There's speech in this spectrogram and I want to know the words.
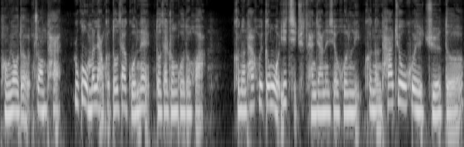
朋友的状态。如果我们两个都在国内，都在中国的话。可能他会跟我一起去参加那些婚礼，可能他就会觉得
